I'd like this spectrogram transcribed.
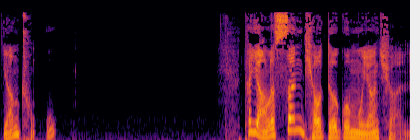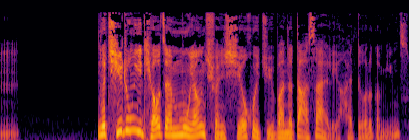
养宠物，他养了三条德国牧羊犬。那其中一条在牧羊犬协会举办的大赛里还得了个名字，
